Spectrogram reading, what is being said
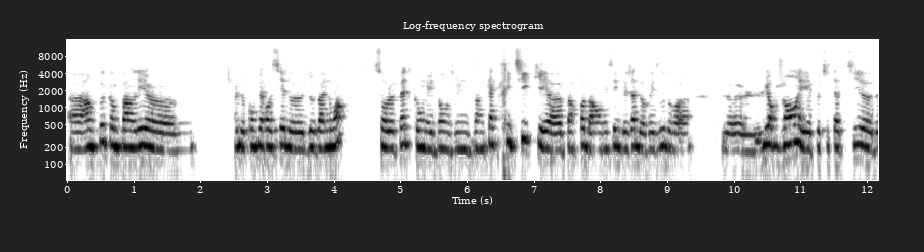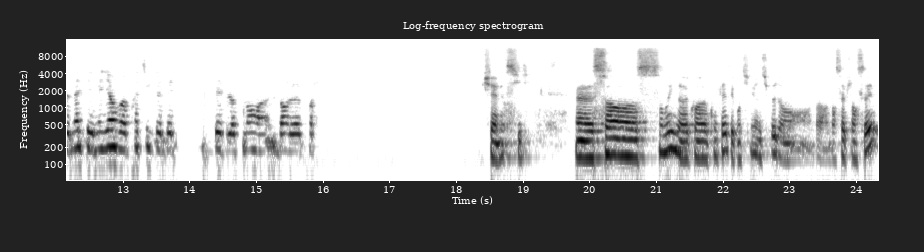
un peu comme parlait le conférencier de, de Vanois, sur le fait qu'on est dans un cas critique et parfois bah, on essaye déjà de résoudre l'urgent et petit à petit de mettre des meilleures pratiques de développement dans le projet. Ok, merci. Euh, Sandrine euh, complète et continue un petit peu dans, cette lancée.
